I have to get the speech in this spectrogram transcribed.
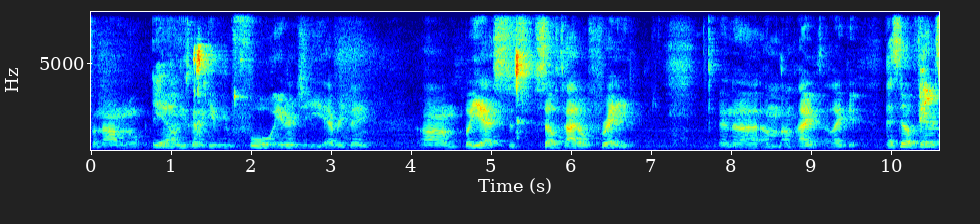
phenomenal. You Yeah. know, he's gonna give you full energy, everything. Um, but yeah, it's just self-titled Freddie, and uh, I'm I'm hyped. I like it. That's dope. Favorite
